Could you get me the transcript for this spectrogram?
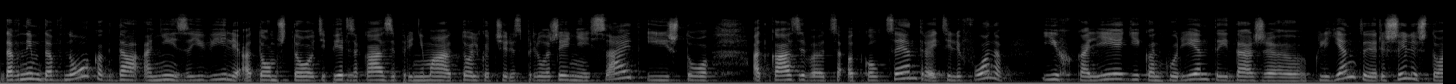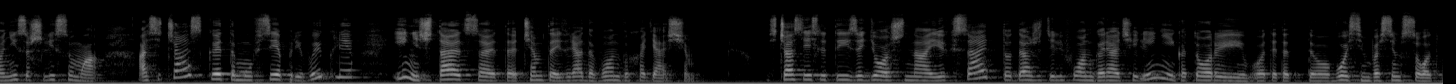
Давным-давно, когда они заявили о том, что теперь заказы принимают только через приложение и сайт, и что отказываются от колл-центра и телефонов – их коллеги, конкуренты и даже клиенты решили, что они сошли с ума. А сейчас к этому все привыкли и не считаются это чем-то из ряда вон выходящим. Сейчас, если ты зайдешь на их сайт, то даже телефон горячей линии, который вот этот 8800, э,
